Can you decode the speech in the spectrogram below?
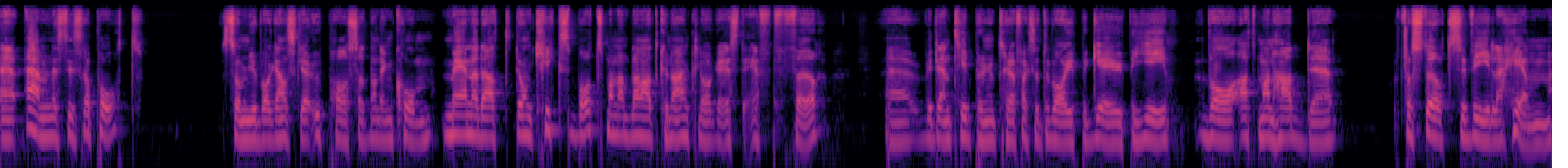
Eh, Amnestys rapport, som ju var ganska upphasad när den kom, menade att de krigsbrott man bland annat kunde anklaga SDF för, eh, vid den tidpunkten tror jag faktiskt att det var YPG och YPJ, var att man hade förstört civila hem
